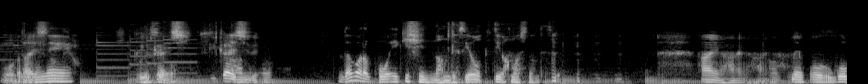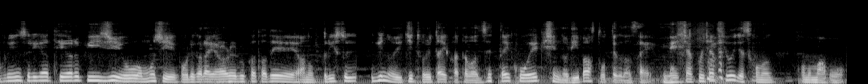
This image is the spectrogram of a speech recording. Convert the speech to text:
もう大事これでね、繰り返し、繰り返しでだからこう、駅心なんですよっていう話なんですよ。はいはいあはのね、こう、ゴブリンスリガー TRPG をもしこれからやられる方で、あの、プリスト次の1取りたい方は絶対こう、駅心のリバース取ってください。めちゃくちゃ強いです、この、この魔法。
